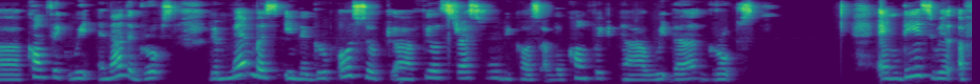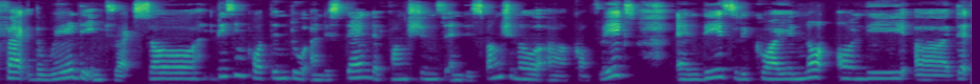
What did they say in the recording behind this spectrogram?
a conflict with another groups the members in the group also uh, feel stressful because of the conflict uh, with the groups and this will affect the way they interact. So it is important to understand the functions and dysfunctional uh, conflicts and this require not only uh, that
